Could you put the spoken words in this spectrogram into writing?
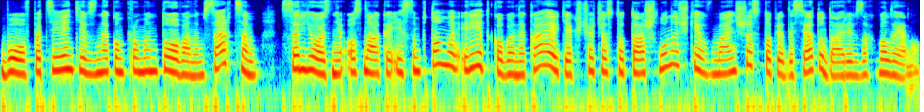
Бо в пацієнтів з некомпроментованим серцем серйозні ознаки і симптоми рідко виникають, якщо частота шлуночків менше 150 ударів за хвилину.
